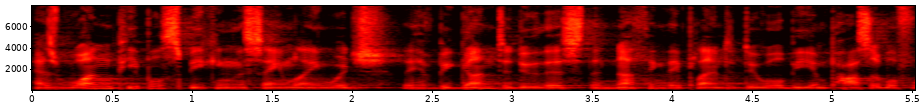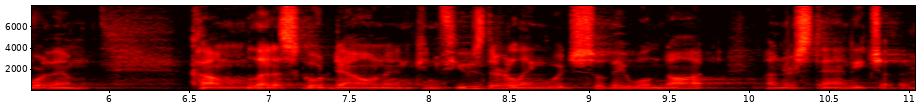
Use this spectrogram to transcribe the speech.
as one people speaking the same language, they have begun to do this, then nothing they plan to do will be impossible for them. Come, let us go down and confuse their language so they will not understand each other.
